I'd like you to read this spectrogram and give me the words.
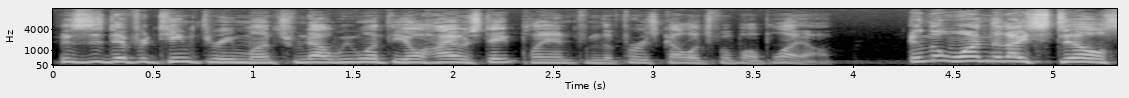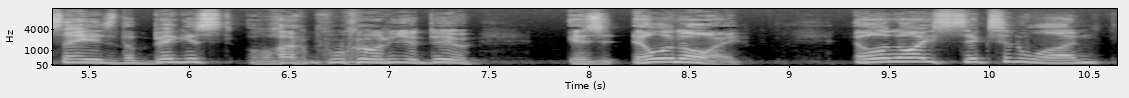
This is a different team three months from now. We want the Ohio State plan from the first college football playoff. And the one that I still say is the biggest, what, do you do, is Illinois. Illinois six and one.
